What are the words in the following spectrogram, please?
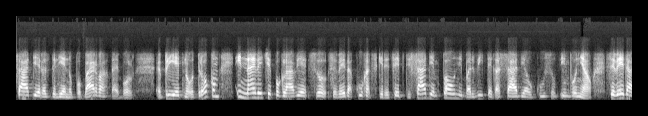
sadje, razdeljeno po barvah, da je bolj eh, prijetno otrokom in največje poglavje so seveda kuharski recepti sadjem, polni barvitega sadja, okusov in vonjav. Seveda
